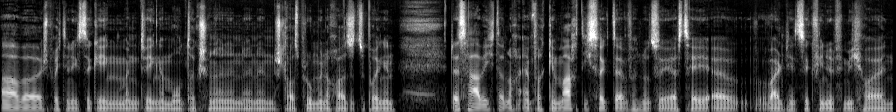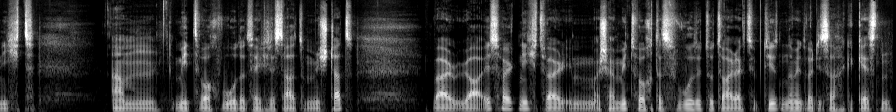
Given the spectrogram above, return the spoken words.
Aber spricht ja nichts dagegen, meinetwegen am Montag schon einen, einen Strauß nach Hause zu bringen. Das habe ich dann auch einfach gemacht. Ich sagte einfach nur zuerst, hey, äh, Valentinstag findet für mich heuer nicht am Mittwoch, wo tatsächlich das Datum ist, statt. Weil, ja, ist halt nicht, weil im Aschermittwoch, das wurde total akzeptiert und damit war die Sache gegessen.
